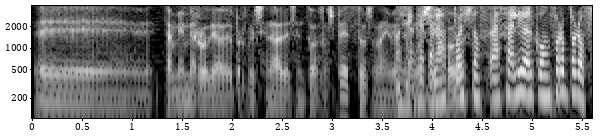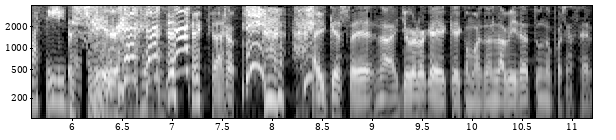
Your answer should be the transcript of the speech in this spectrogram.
Eh, también me he rodeado de profesionales en todos aspectos. A nivel o sea que te lo has puesto, has salido del confort, pero facilito. Sí, claro. Hay que ser, yo creo que, que como todo en la vida tú no puedes hacer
